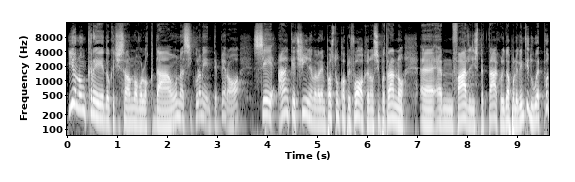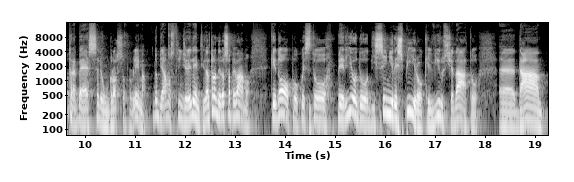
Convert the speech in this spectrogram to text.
Io non credo che ci sarà un nuovo lockdown, sicuramente però se anche cinema avrà imposto un coprifuoco e non si potranno eh, ehm, fare gli spettacoli dopo le 22, potrebbe essere un grosso problema. Dobbiamo stringere i denti. D'altronde lo sapevamo che dopo questo periodo di semirespiro che il virus ci ha dato eh, da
